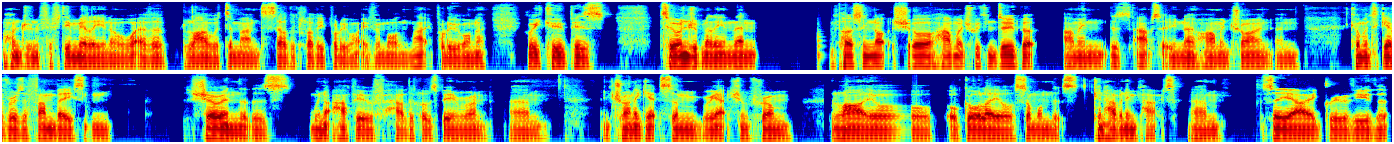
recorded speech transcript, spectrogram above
150 million or whatever Lai would demand to sell the club, he probably want even more than that. He probably want to recoup his 200 million. Then I'm personally not sure how much we can do, but I mean, there's absolutely no harm in trying and coming together as a fan base and showing that there's we're not happy with how the club's being run. Um, and trying to get some reaction from Lai or or, or Gourlay or someone that can have an impact. Um, so yeah, I agree with you that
